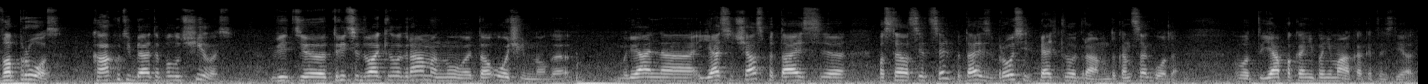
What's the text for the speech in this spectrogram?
Вопрос как у тебя это получилось? Ведь 32 э, килограмма, ну, это очень много. Реально, я сейчас пытаюсь, э, поставил себе цель, пытаюсь сбросить 5 килограмм до конца года. Вот я пока не понимаю, как это сделать.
